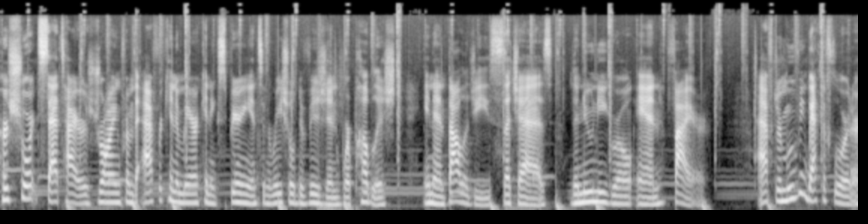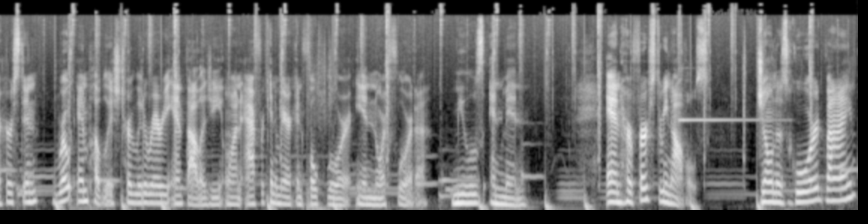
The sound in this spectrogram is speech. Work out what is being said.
Her short satires drawing from the African American experience and racial division were published in anthologies such as The New Negro and Fire. After moving back to Florida, Hurston wrote and published her literary anthology on African American folklore in North Florida, Mules and Men, and her first three novels, Jonah's Gourd Vine,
